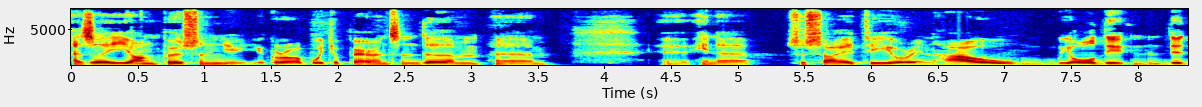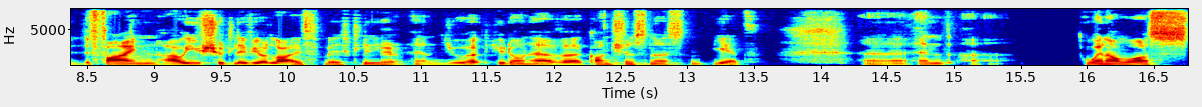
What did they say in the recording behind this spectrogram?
as a young person you, you grow up with your parents and um, um, uh, in a society or in how we all de- de- define how you should live your life basically. Yeah. and you ha- you don't have a consciousness yet. Uh, and uh, when I was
